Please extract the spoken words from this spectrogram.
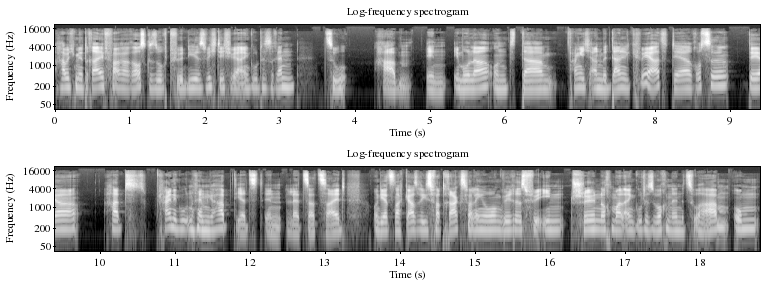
habe ich mir drei Fahrer rausgesucht, für die es wichtig wäre, ein gutes Rennen zu haben in Imola. Und da fange ich an mit Daniel Quert, der Russe, der hat keine guten Rennen gehabt jetzt in letzter Zeit. Und jetzt nach Gaslys Vertragsverlängerung wäre es für ihn schön, nochmal ein gutes Wochenende zu haben, um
